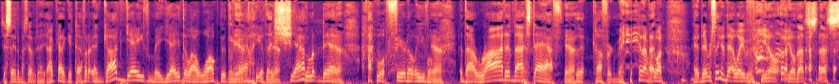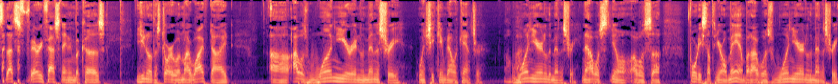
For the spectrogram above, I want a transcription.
Just saying to myself, I got to get tough. And God gave me, yea, though I walk through the Yeah. valley of the Yeah. shadow of death, I will fear no evil. Yeah. Thy rod and thy staff Yeah. that comfort me. And I'm going, I had never seen it that way before. you know, you know that's that's that's very fascinating because you know the story. When my wife died, uh, I was one year into the ministry when she came down with cancer. one year into the ministry. Now I was, you know, I was a forty something year old man, but I was one year into the ministry.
